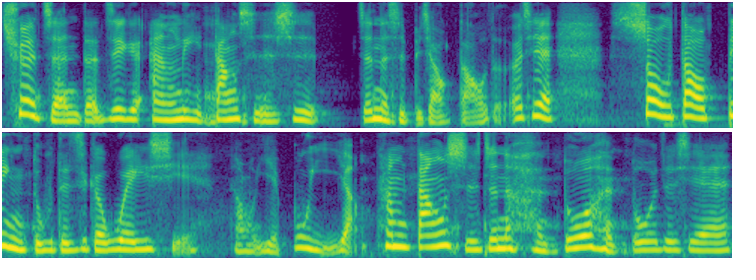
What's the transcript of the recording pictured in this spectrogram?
确诊的这个案例，当时是真的是比较高的，而且受到病毒的这个威胁然后也不一样。他们当时真的很多很多这些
